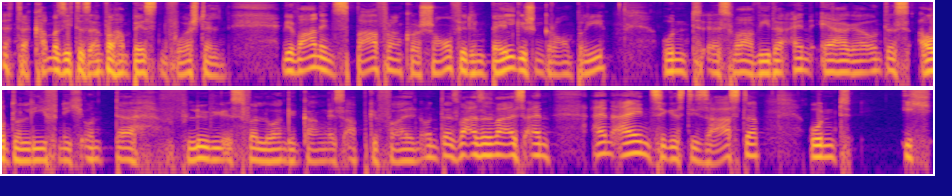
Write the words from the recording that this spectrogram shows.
da kann man sich das einfach am besten vorstellen. Wir waren in Spa-Francorchamps für den belgischen Grand Prix und es war wieder ein Ärger und das Auto lief nicht und der Flügel ist verloren gegangen, ist abgefallen und das war also war es ein ein einziges Desaster und ich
